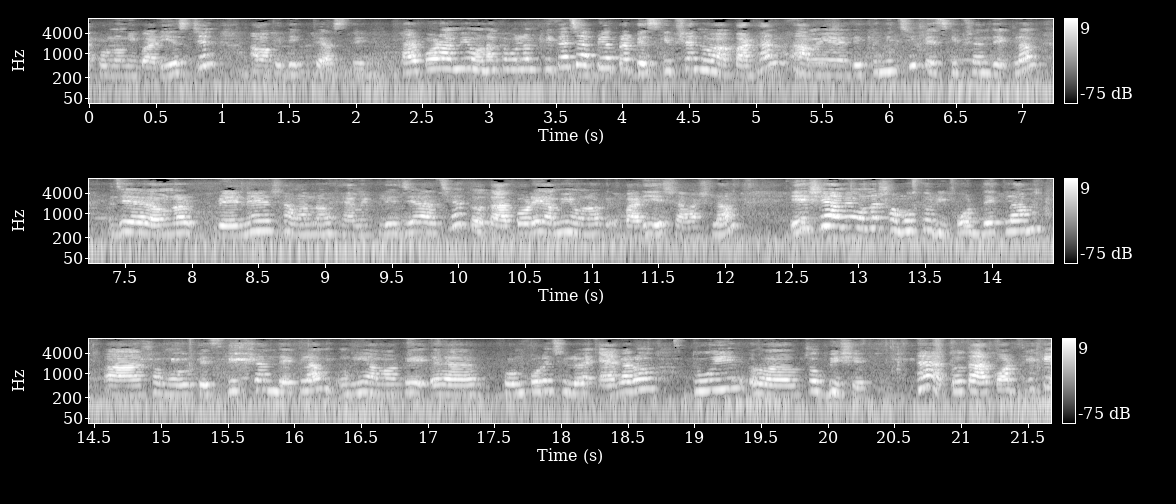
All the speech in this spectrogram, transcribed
এখন উনি বাড়ি এসছেন, আমাকে দেখতে আসতে। তারপর আমি ওনাকে বললাম, ঠিক আছে, আপনি আপনার প্রেসক্রিপশন পাঠান, আমি দেখে নিচ্ছি প্রেসক্রিপশন দেখলাম যে ওনার ব্রেনে সামান্য হ্যামিপ্লেজিয়া আছে, তো তারপরে আমি ওনাকে বাড়ি এসে আসলাম। এসে আমি ওনার সমস্ত রিপোর্ট দেখলাম প্রেসক্রিপশন দেখলাম। উনি আমাকে ফোন করেছিল এগারো দুই চব্বিশে। হ্যাঁ তো তারপর থেকে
